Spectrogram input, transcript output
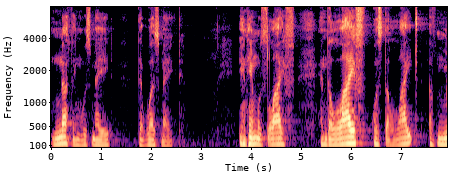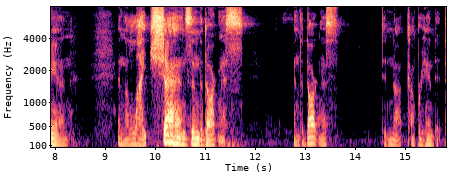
nothing was made that was made. In him was life, and the life was the light of men. And the light shines in the darkness, and the darkness did not comprehend it.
